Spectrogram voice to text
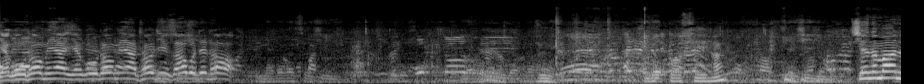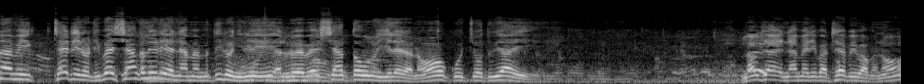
ရန်ကုန်ထောက်မရရန်ကုန်ထောက်မရထောက်ချင်းကားဝတ်တက်ထောက်ဒီမှာကတော့ပါစီဟာဆက်ရှိကြရှင်းသမားနာမည်ထည့်တင်တော့ဒီဘက်ရှမ်းကလေးတွေနာမည်မသိလို့ညီလေးအလွယ်ပဲရှမ်းသုံးလို့ရေးလိုက်တာနော်ကိုကျော်သူရရေနောက်ကြရဲ့နာမည်တွေပါထည့်ပေးပါမယ်နော်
